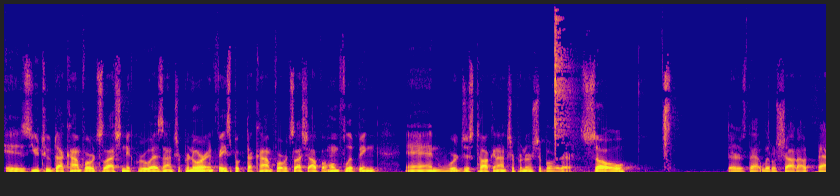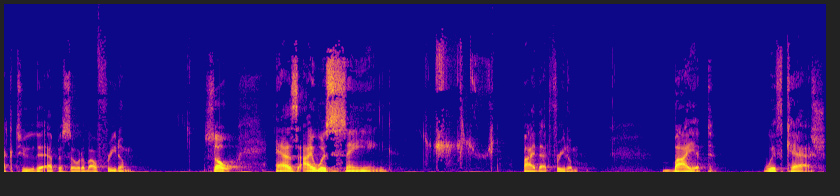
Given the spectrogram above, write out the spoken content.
is youtube.com forward slash Nick Ruiz Entrepreneur and facebook.com forward slash Alpha Home Flipping. And we're just talking entrepreneurship over there. So there's that little shout out back to the episode about freedom. So, as I was saying, buy that freedom, buy it with cash.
